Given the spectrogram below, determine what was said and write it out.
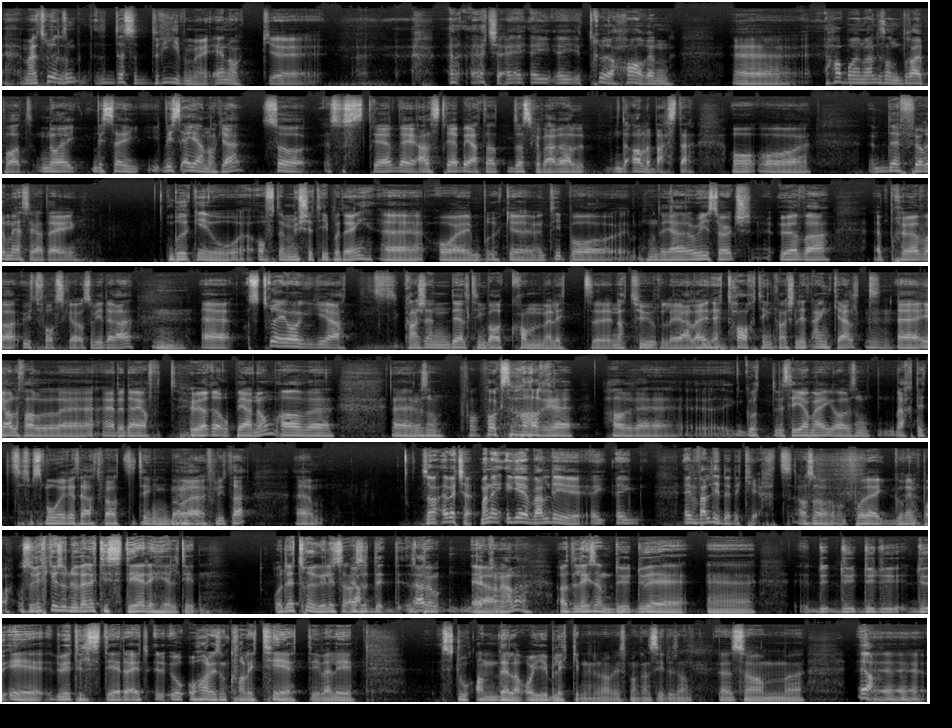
Eh, men jeg tror liksom, det som driver meg, er nok eh, jeg, jeg vet ikke. Jeg, jeg, jeg tror jeg har en eh, Jeg har bare en veldig sånn drive på at hvis, hvis jeg gjør noe, så, så strever, jeg, eller streber jeg etter at det skal være det aller beste. Og, og det fører med seg at jeg bruker jo ofte mye tid på ting. Eh, og jeg bruker tid på å gjøre research, øve, eh, prøve, utforske osv. Mm. Eh, så tror jeg òg at kanskje en del ting bare kommer litt naturlig, eller Mm. jeg tar ting kanskje litt enkelt. Mm. Eh, I alle fall er det det jeg har fått høre opp igjennom av liksom, folk som har, har gått ved siden av meg og liksom vært litt sånn småirritert for at ting bare Mm. flyter. Um, så jeg vet ikke. Men jeg, jeg er veldig jeg, jeg, jeg er veldig dedikert altså, på det jeg går inn på. Og så virker det som du er veldig til stede hele tiden. Og det tror jeg er litt sånn altså, det, det, Ja, det ja. kan hende. At liksom du, du er eh, du, du, du, er, du er til stede og, og har liksom kvalitet i veldig stor andel av øyeblikkene da, hvis man kan si det sånn. Eh, som eh, Ja. eh,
